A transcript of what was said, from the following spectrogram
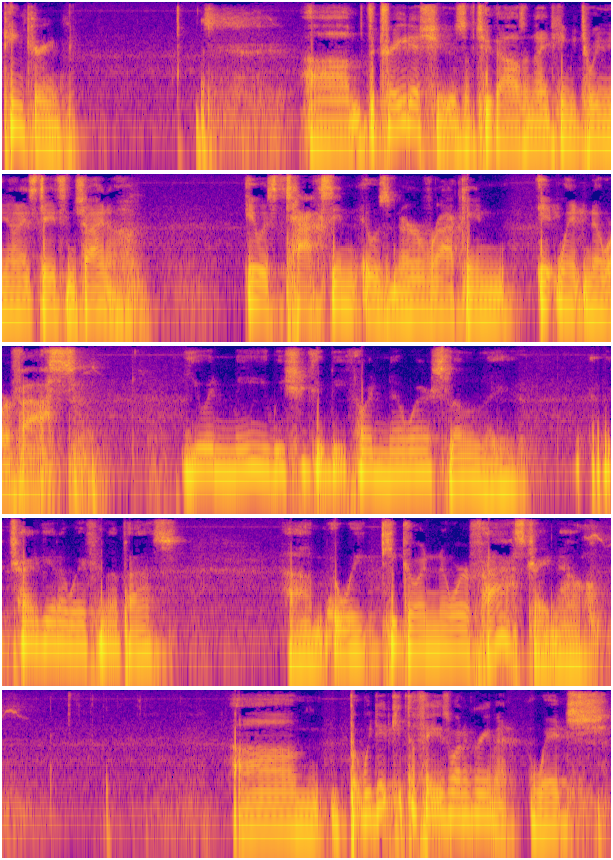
Tinkering. Um, the trade issues of 2019 between the United States and China. It was taxing. It was nerve wracking. It went nowhere fast. You and me, we should be going nowhere slowly. We try to get away from the past. Um, we keep going nowhere fast right now. Um, but we did get the phase one agreement, which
